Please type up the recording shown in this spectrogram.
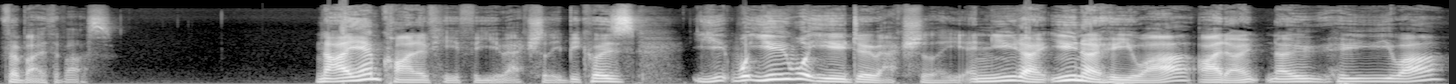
for both of us. Now, I am kind of here for you, actually, because you, what you, what you do, actually, and you don't, you know who you are. I don't know who you are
